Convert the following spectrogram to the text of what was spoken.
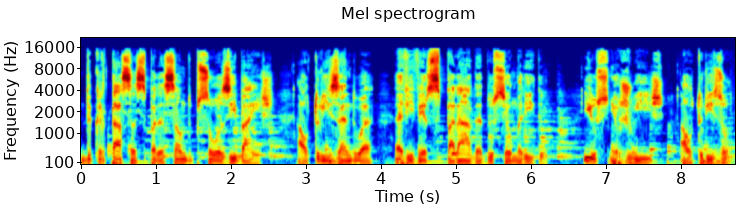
decretasse a separação de pessoas e bens, autorizando-a a viver separada do seu marido. E o senhor juiz autorizou.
